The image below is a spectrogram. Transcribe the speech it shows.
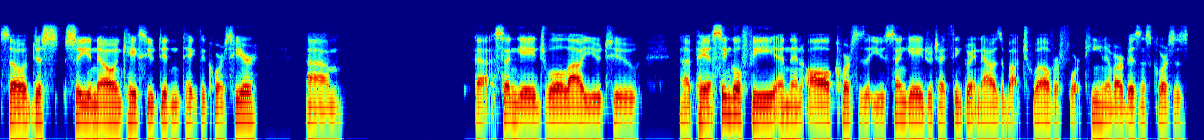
So just so you know, in case you didn't take the course here, um, uh, will allow you to uh, pay a single fee, and then all courses that use Cengage, which I think right now is about 12 or 14 of our business courses,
